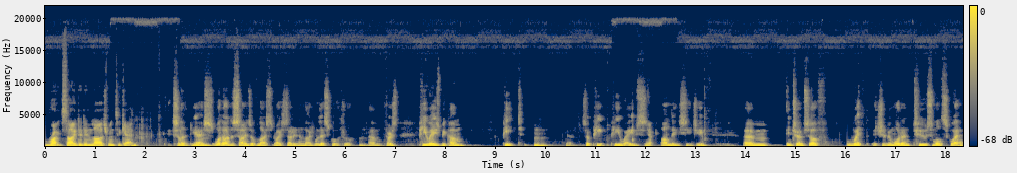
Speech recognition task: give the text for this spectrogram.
right-sided enlargement again? Excellent. Yes. What are the signs of last right-sided enlargement? Let's go through. Hmm. Um, first, P waves become peaked. hmm Yeah. So peaked P waves Yeah. on the ECG. Um, in terms of width, it should be more than two small square.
